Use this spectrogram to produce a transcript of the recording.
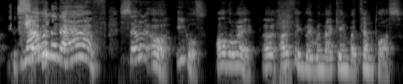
seven yeah. and a half. Seven. Oh, Eagles all the way. I, think they win that game by ten plus.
